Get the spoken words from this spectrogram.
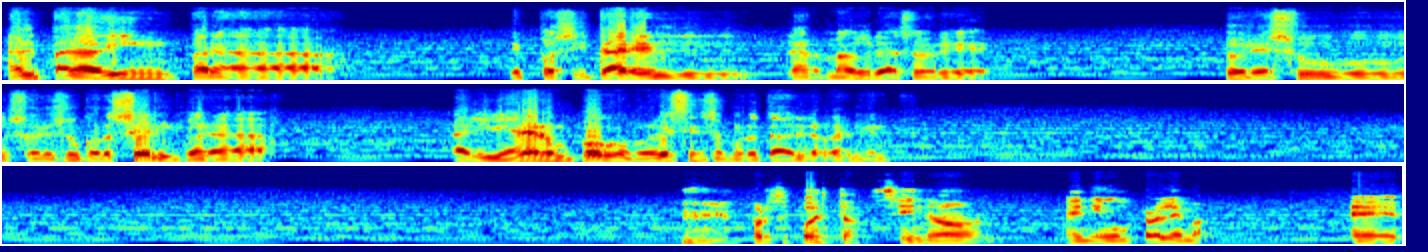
al paladín para depositar el, la armadura sobre sobre su sobre su corcel para alivianar un poco porque es insoportable realmente. Eh, Por supuesto, sí, no, no hay ningún problema. Eh,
